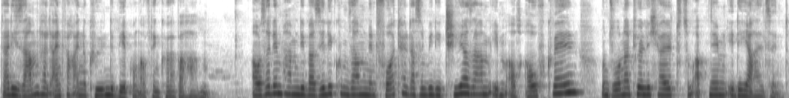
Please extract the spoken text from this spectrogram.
da die Samen halt einfach eine kühlende Wirkung auf den Körper haben. Außerdem haben die Basilikumsamen den Vorteil, dass sie wie die Chiasamen eben auch aufquellen und so natürlich halt zum Abnehmen ideal sind.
